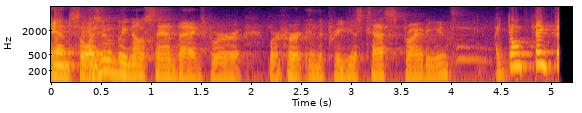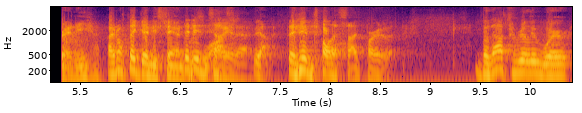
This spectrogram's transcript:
And so I, Presumably, no sandbags were, were hurt in the previous tests prior to you. I don't think there were any. I don't think any sand They didn't tell you that. Yeah, they didn't tell us that part of it. But that's really where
